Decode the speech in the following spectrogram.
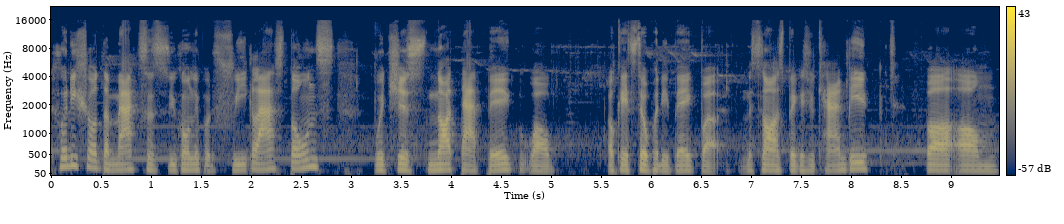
pretty sure the max is you can only put three glass stones, which is not that big. Well, okay, it's still pretty big, but it's not as big as you can be. But um,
